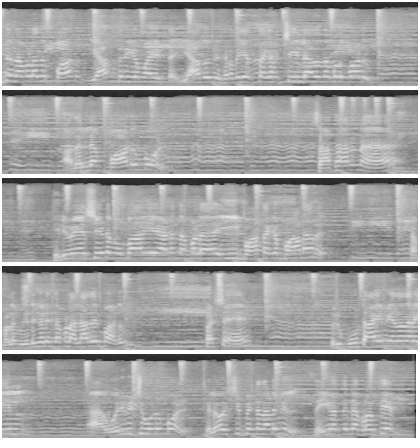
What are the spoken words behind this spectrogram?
ഇന്ന് നമ്മളത് പാടും. യാന്ത്രികമായിട്ട് യാതൊരു ഹൃദയ തകർച്ചയില്ലാതെ നമ്മൾ പാടും. അതെല്ലാം പാടുമ്പോൾ സാധാരണ തിരുമേശയുടെ മുമ്പാകെയാണ് നമ്മൾ ഈ പാട്ടൊക്കെ പാടാറ്. നമ്മളെ വീടുകളിൽ നമ്മൾ അല്ലാതെയും പാടും. പക്ഷേ ഒരു കൂട്ടായ്മ എന്ന നിലയിൽ ഒരുമിച്ച് കൂടുമ്പോൾ ഫെലോഷിപ്പിന്റെ നടുവിൽ ദൈവത്തിന്റെ പ്രത്യൻ.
